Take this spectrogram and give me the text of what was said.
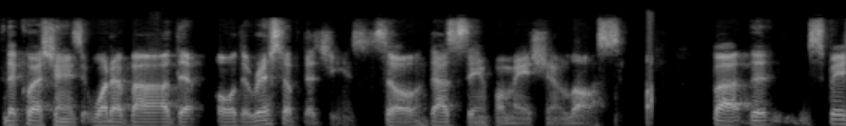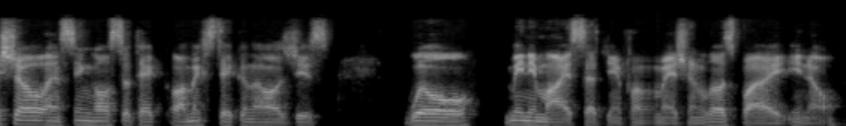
the question is, what about the, all the rest of the genes? So that's the information loss. But the spatial and single omics technologies will minimize that information loss by, you know,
